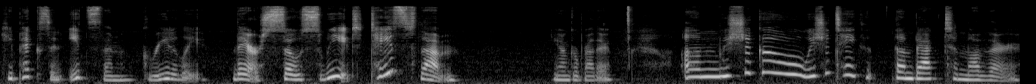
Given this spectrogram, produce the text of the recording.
He picks and eats them greedily. They are so sweet. Taste them. Younger brother. Um, we should go, we should take them back to mother.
